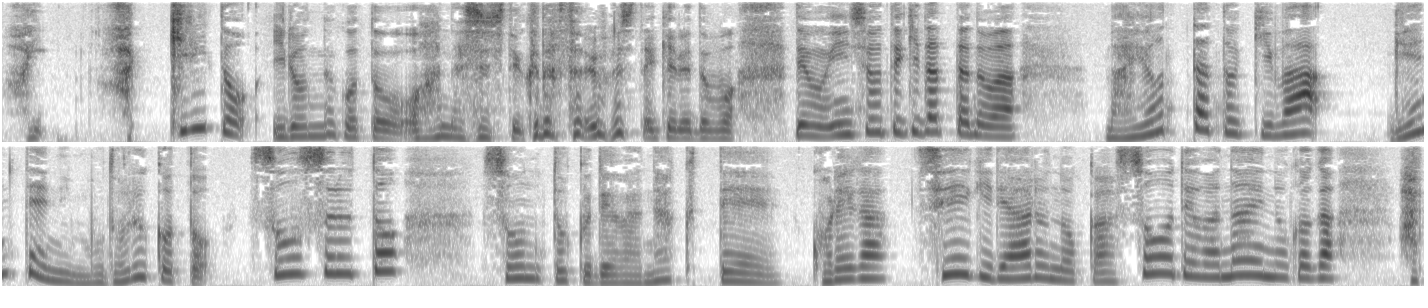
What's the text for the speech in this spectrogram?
はい。はっきりといろんなことをお話ししてくださいましたけれども、でも印象的だったのは、迷った時は原点に戻ること。そうすると、損得ではなくて、これが正義であるのか、そうではないのかが、はっ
